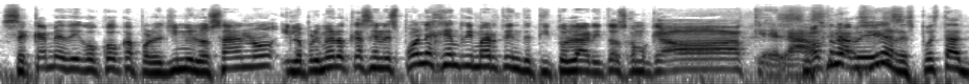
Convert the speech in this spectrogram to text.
se cambia Diego Coca por el Jimmy Lozano y lo primero que hacen es pone a Henry Martin de titular y todos como que, oh, que la Sí, es otra una, vez. es una respuesta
